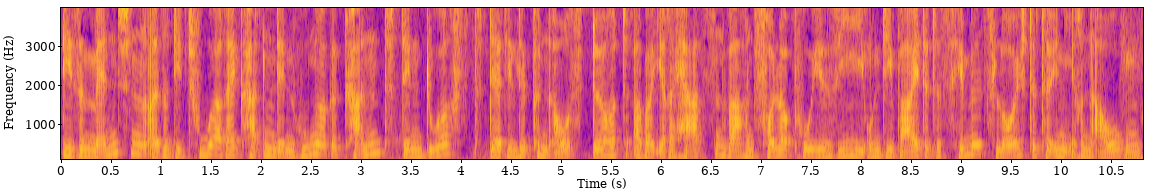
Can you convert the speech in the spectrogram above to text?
Diese Menschen, also die Tuareg, hatten den Hunger gekannt, den Durst, der die Lippen ausdörrt, aber ihre Herzen waren voller Poesie und die Weite des Himmels leuchtete in ihren Augen.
